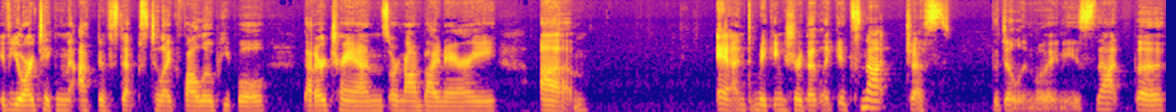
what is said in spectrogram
if you are taking the active steps to like follow people that are trans or non-binary um and making sure that like it's not just the dylan mulvaney's not the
